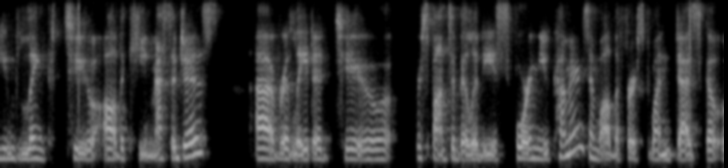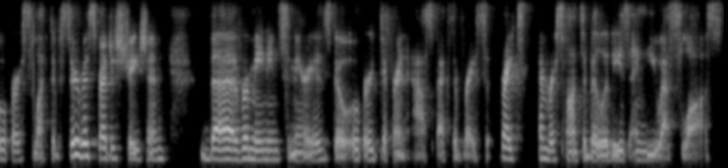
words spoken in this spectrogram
you link to all the key messages uh, related to responsibilities for newcomers. And while the first one does go over selective service registration, the remaining scenarios go over different aspects of rights, rights and responsibilities and US laws.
